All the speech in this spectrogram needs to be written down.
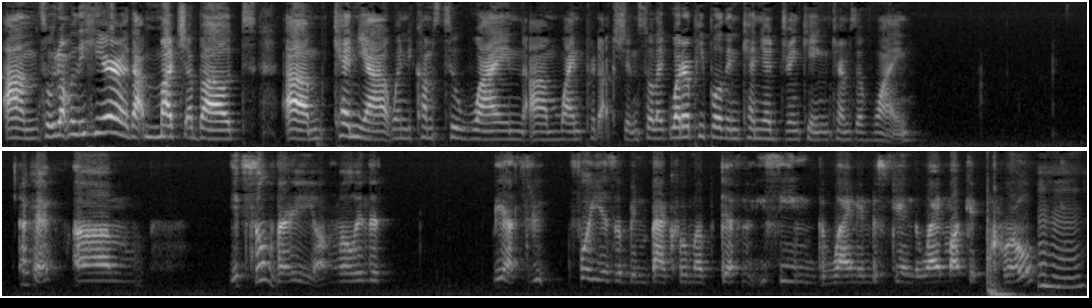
Um so we don't really hear that much about um kenya when it comes to wine um wine production. So like what are people in kenya drinking in terms of wine Okay. Um, it's still very young. Well, in the yeah, three, four years I've been back home, I've definitely seen the wine industry and the wine market grow. mm-hmm.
